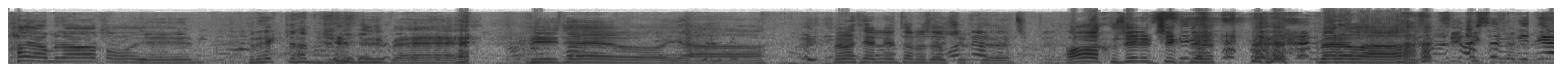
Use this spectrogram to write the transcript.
Hayamına koyayım. Reklam gibi be. Videoya. Mehmet Ali'nin tanıdığı çıktı. Aa kuzenim çıktı. Merhaba. Nasıl gidiyor?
